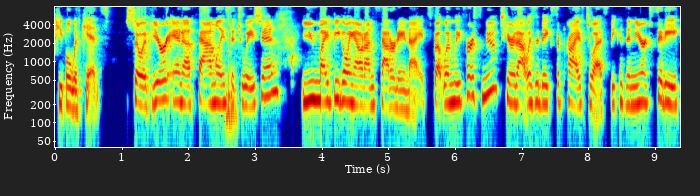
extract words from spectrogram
people with kids. So if you're in a family situation, you might be going out on Saturday nights. But when we first moved here, that was a big surprise to us because in New York City,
